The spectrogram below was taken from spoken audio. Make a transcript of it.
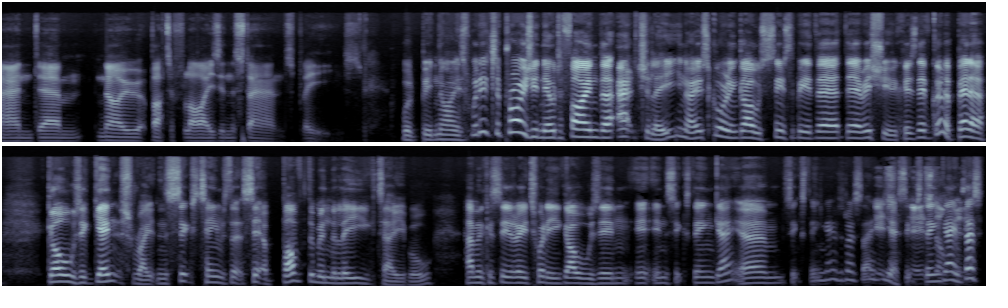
and um, no butterflies in the stands, please. Would be nice. Would it surprise you, Neil, to find that actually, you know, scoring goals seems to be their their issue because they've got a better goals against rate than six teams that sit above them in the league table, having conceded only 20 goals in in, in 16 games. Um, 16 games, did I say? It's- yeah, 16 games. many. That's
